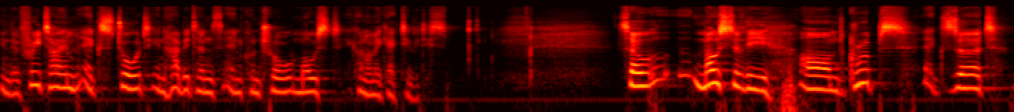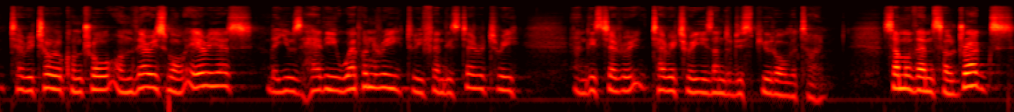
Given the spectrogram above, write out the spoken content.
in their free time, extort inhabitants, and control most economic activities. So, most of the armed groups exert territorial control on very small areas. They use heavy weaponry to defend this territory, and this ter territory is under dispute all the time. Some of them sell drugs,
